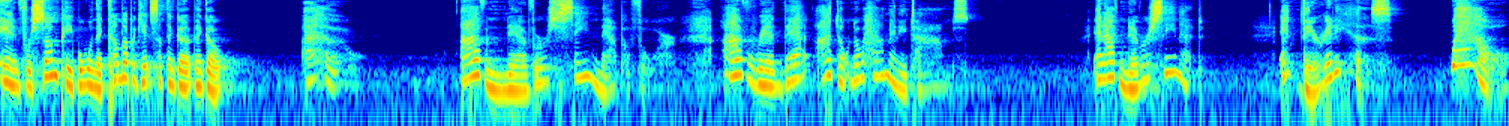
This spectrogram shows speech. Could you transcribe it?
And for some people, when they come up against something, they go, Oh, I've never seen that before. I've read that I don't know how many times. And I've never seen it. And there it is wow.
